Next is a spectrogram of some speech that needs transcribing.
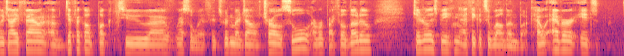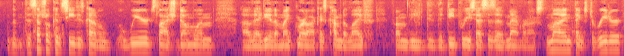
which I found a difficult book to uh, wrestle with. It's written by Charles Soule, artwork by Phil Noto. Generally speaking, I think it's a well done book. However, it's the, the, central conceit is kind of a, a weird slash dumb one. Uh, the idea that Mike Murdock has come to life from the, the, the deep recesses of Matt Murdock's mind, thanks to Reader.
